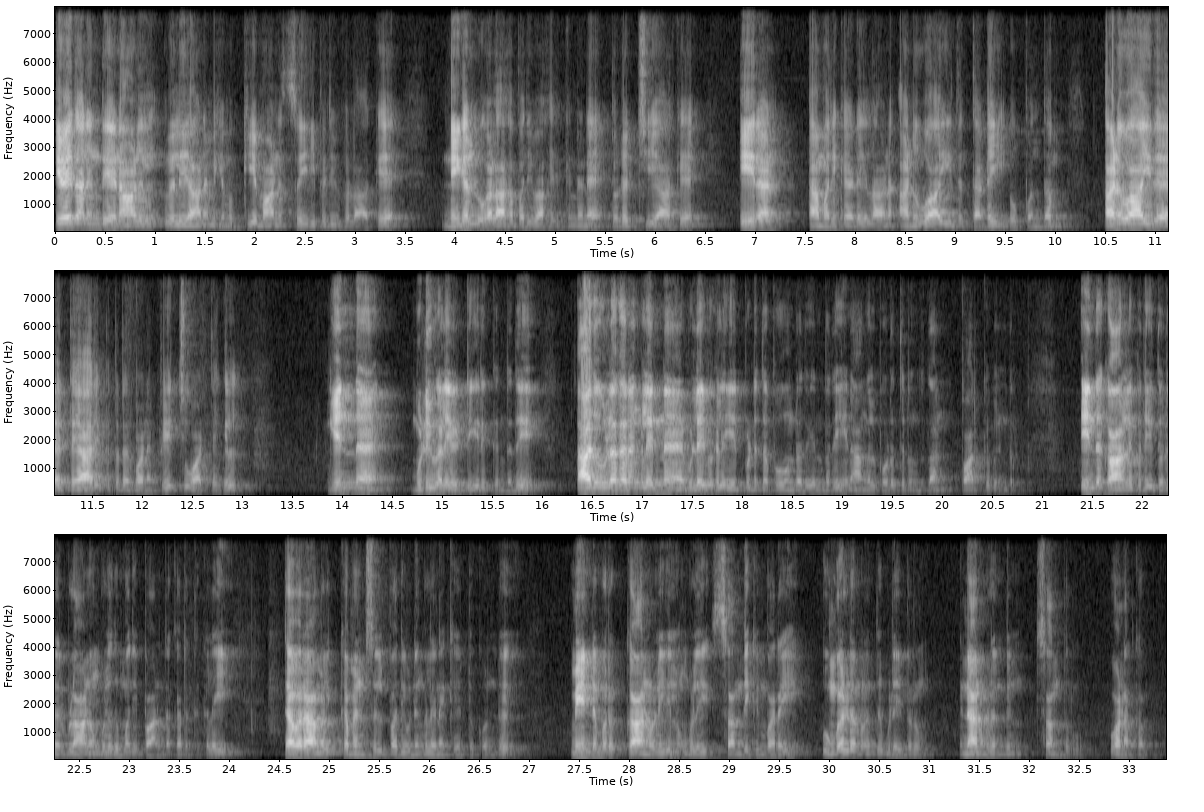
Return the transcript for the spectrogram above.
இவைதான் இன்றைய நாளில் வெளியான மிக முக்கியமான செய்தி பதிவுகளாக நிகழ்வுகளாக பதிவாக இருக்கின்றன. தொடர்ச்சியாக ஈரான் அமெரிக்கா இடையிலான அணுவாயுத தடை ஒப்பந்தம் அணுவாயுத தயாரிப்பு தொடர்பான பேச்சுவார்த்தைகள் என்ன முடிவுகளை எட்டி இருக்கின்றது அது உலகரங்கள் என்ன விளைவுகளை ஏற்படுத்தப் போகின்றது என்பதை நாங்கள் பொறுத்திருந்து தான் பார்க்க வேண்டும். இந்த காணொலி பதிவு தொடர்பிலான உங்களது மதிப்பான கருத்துக்களை தவறாமல் கமெண்ட்ஸில் பதிவிடுங்கள் என கேட்டுக்கொண்டு மீண்டும் ஒரு காணொளியில் உங்களை சந்திக்கும் வரை உங்களிடமிருந்து விடைபெறும். நான் உங்களின் சந்துரு. வணக்கம்.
